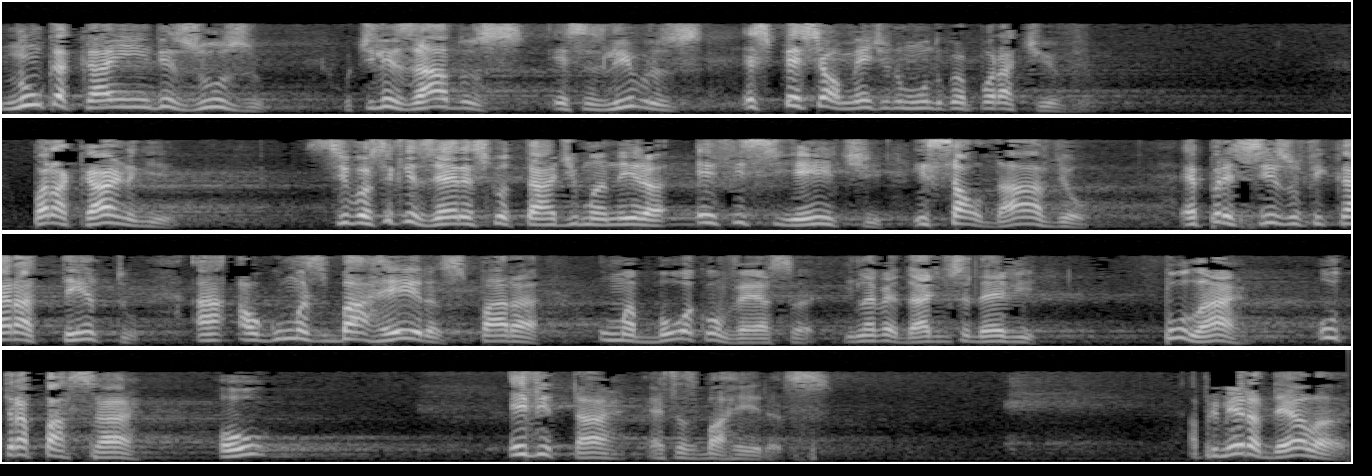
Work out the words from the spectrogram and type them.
nunca caem em desuso, utilizados esses livros especialmente no mundo corporativo. Para Carnegie, se você quiser escutar de maneira eficiente e saudável, é preciso ficar atento a algumas barreiras para uma boa conversa. E, na verdade, você deve pular, ultrapassar ou evitar essas barreiras. A primeira dela,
